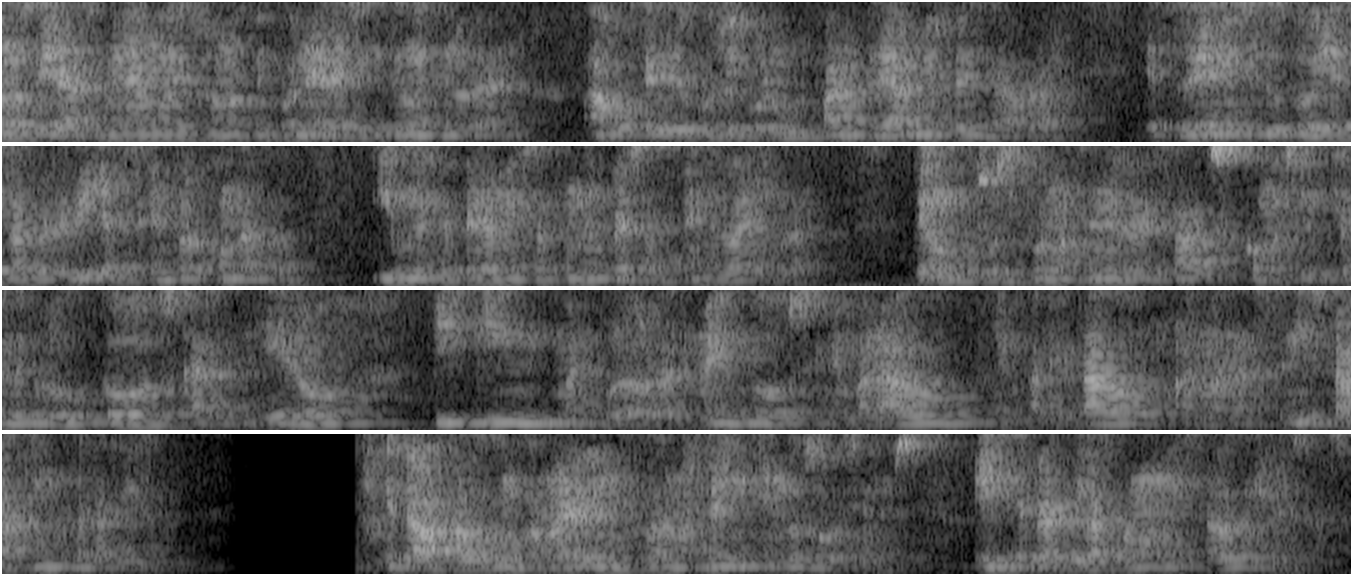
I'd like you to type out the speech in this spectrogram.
buenos días. Me llamo Edison Sinfoneres y tengo 19 años. Hago este video currículum para ampliar mi experiencia laboral. Estudié en el Instituto IES Las Verderillas en Torrejón de Ardoz y un FP de Administración de Empresas en el Valle Inclán. Tengo cursos y formaciones realizadas como exhibición de productos, carretillero, picking, manipulador de alimentos, embalado, empaquetado, almacenista y montacarguista. He trabajado como camarero y mozo de almacén en dos ocasiones e hice prácticas como administrador de empresas,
